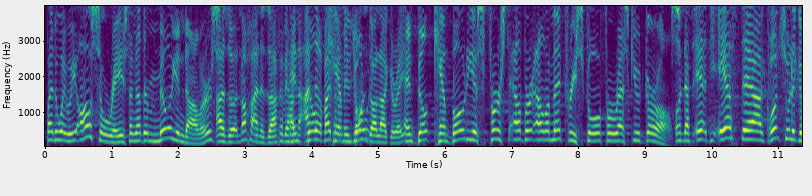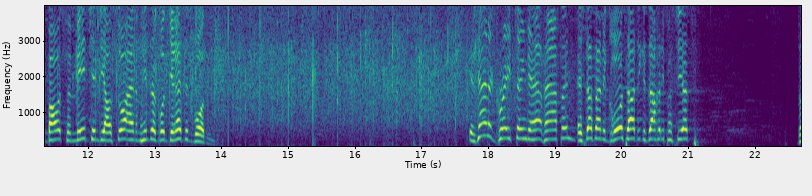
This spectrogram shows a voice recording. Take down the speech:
by the way, we also raised another million dollars also noch eine Sache, wir haben and eine andere weitere Million Cambo- Dollar and geraced. built Cambodia's first ever elementary school for rescued girls. Und das, die erste Grundschule gebaut für Mädchen, die aus so einem Hintergrund gerettet wurden. Is that a great thing to have happen? Ist das eine großartige Sache, die passiert? The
